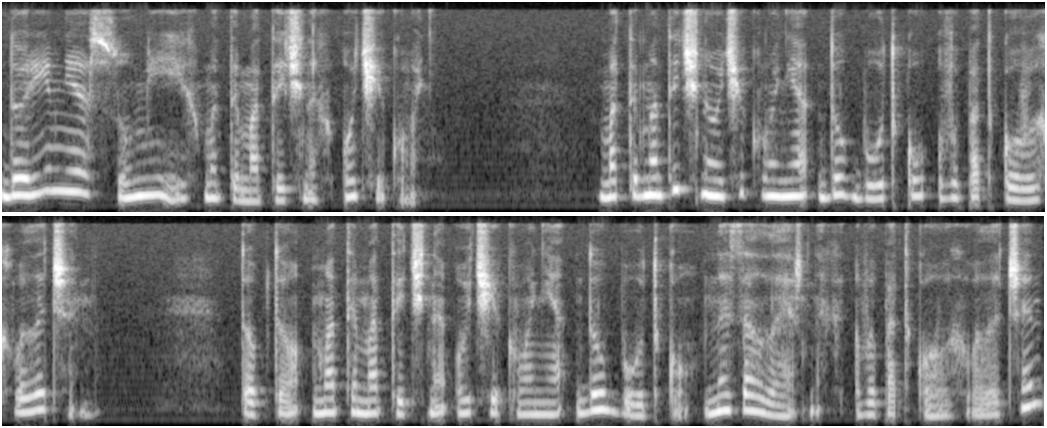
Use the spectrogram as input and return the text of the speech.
дорівнює сумі їх математичних очікувань. Математичне очікування добутку випадкових величин. Тобто математичне очікування добутку незалежних випадкових величин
